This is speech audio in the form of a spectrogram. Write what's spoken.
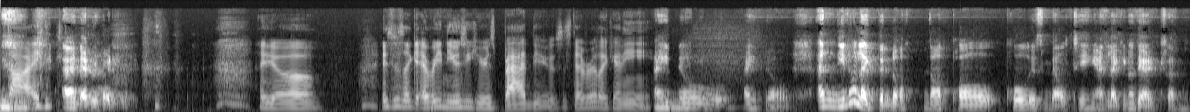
to die. And everybody. Ayo. It's just like every news you hear is bad news. It's never like any. I know, I know. And you know, like the North North Pole pole is melting, and like you know, there are some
